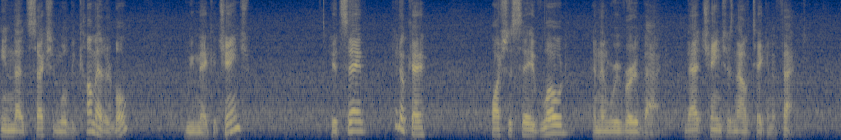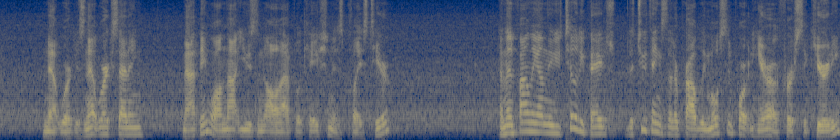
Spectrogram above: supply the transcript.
in that section will become editable. We make a change, hit save, hit OK, watch the save load, and then revert it back. That change has now taken effect. Network is network setting. Mapping, while not used in all application, is placed here. And then finally on the utility page, the two things that are probably most important here are first security.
